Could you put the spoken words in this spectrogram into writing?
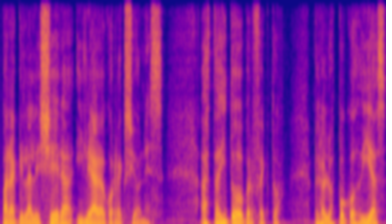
para que la leyera y le haga correcciones. Hasta ahí todo perfecto pero a los pocos días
